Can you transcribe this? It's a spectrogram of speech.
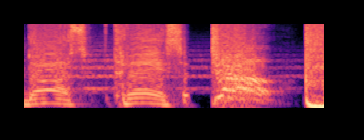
dois, três, go!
